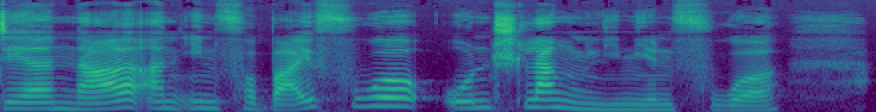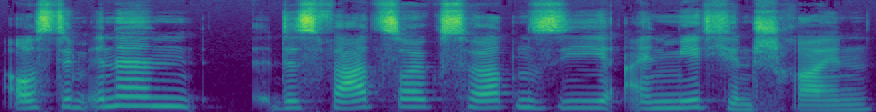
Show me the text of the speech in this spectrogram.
der nahe an ihnen vorbeifuhr und Schlangenlinien fuhr. Aus dem Innern des Fahrzeugs hörten sie ein Mädchen schreien.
